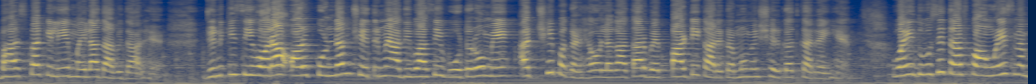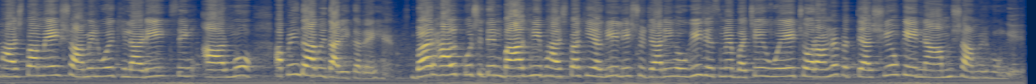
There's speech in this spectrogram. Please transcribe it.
भाजपा के लिए महिला दावेदार है, जिनकी सिहोरा और कुंडम क्षेत्र में आदिवासी वोटरों में अच्छी पकड़ है और लगातार वे पार्टी कार्यक्रमों में शिरकत कर रही हैं। वहीं दूसरी तरफ़ कांग्रेस में भाजपा में शामिल हुए खिलाड़ी सिंह आर्मो अपनी दावेदारी कर रहे हैं बहरहाल कुछ दिन बाद ही भाजपा की अगली लिस्ट जारी होगी, जिसमें बचे हुए चौरानवे प्रत्याशियों के नाम शामिल होंगे,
